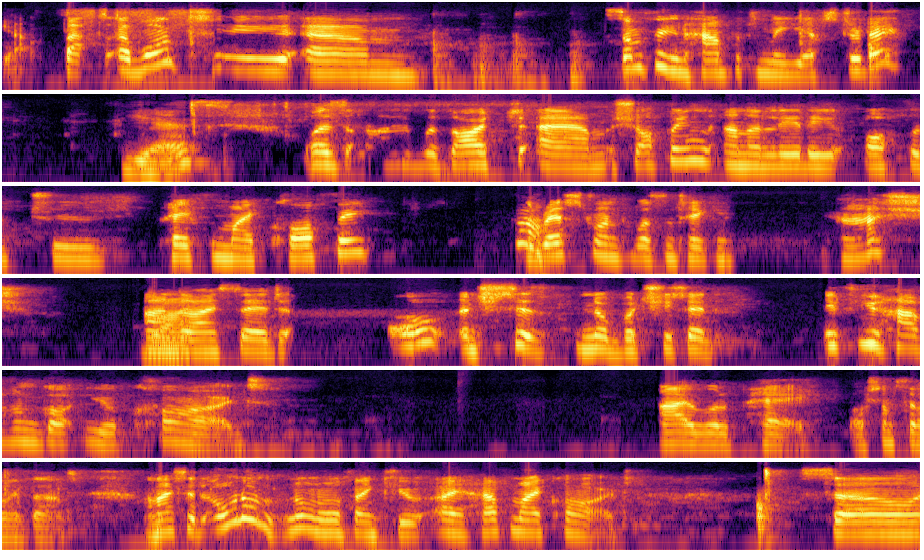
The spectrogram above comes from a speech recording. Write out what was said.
Yeah. But I want to. Um, something happened to me yesterday Yes. was I was out um, shopping and a lady offered to pay for my coffee. The restaurant wasn't taking cash. And I said, Oh, and she says, No, but she said, if you haven't got your card, I will pay, or something like that. And I said, Oh, no, no, no, thank you. I have my card. So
